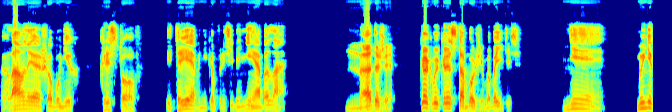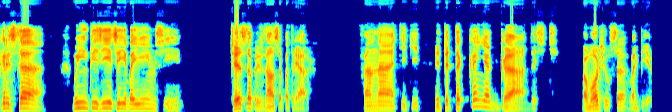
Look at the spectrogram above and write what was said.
Главное, чтобы у них крестов и требников при себе не было. Надо же! Как вы креста Божьего боитесь? Не, мы не креста, мы инквизиции боимся. Честно признался патриарх. Фанатики, это такая гадость, поморщился вампир.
